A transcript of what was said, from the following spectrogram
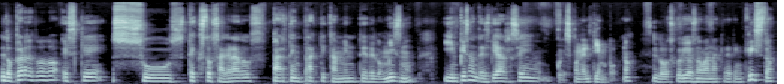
Lo peor de todo es que sus textos sagrados parten prácticamente de lo mismo y empiezan a desviarse pues con el tiempo, ¿no? Los judíos no van a creer en Cristo,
